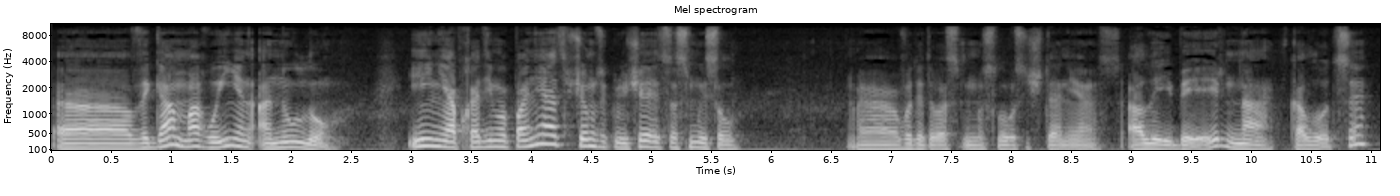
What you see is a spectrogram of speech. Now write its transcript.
вегам магу иньян ануло. И необходимо понять, в чем заключается смысл вот этого словосочетания алей бейр на колодце –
